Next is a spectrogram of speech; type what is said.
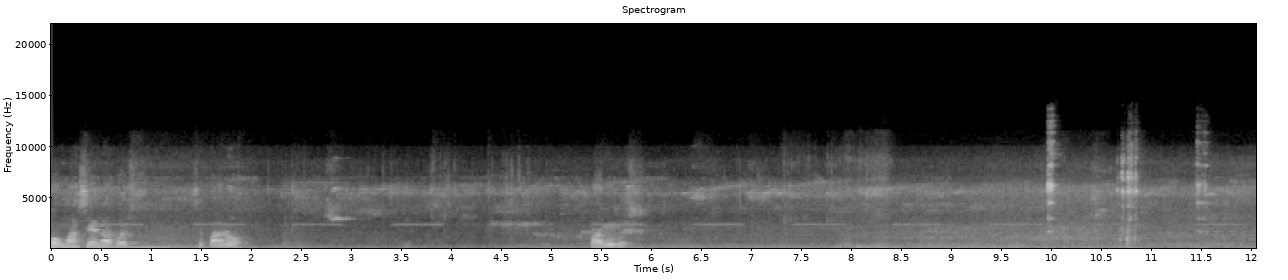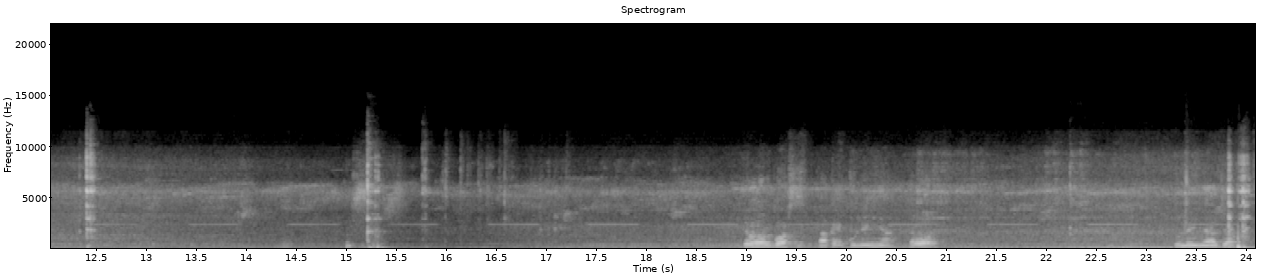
Tepung masena bos. Separuh. Separuh bos. Telur bos. Pakai kuningnya telur. Kuningnya aja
